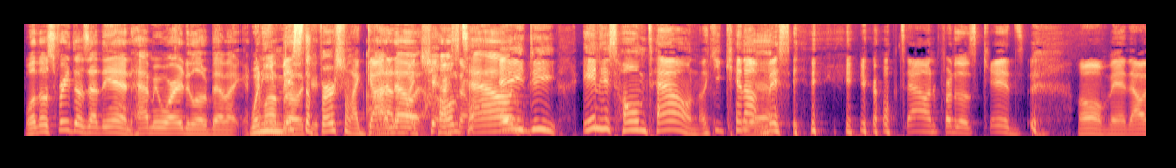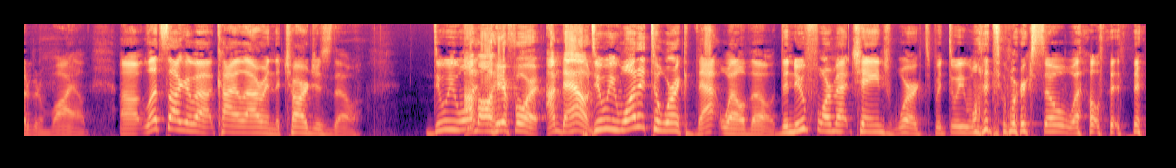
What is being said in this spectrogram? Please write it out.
Well, those free throws at the end had me worried a little bit. I'm like, when he on, missed bro, the first one, I got I out know, of my chair. Hometown, AD in his hometown. Like you cannot Yeah. miss in your hometown in front of those kids. Oh man, that would have been wild. Uh, let's talk about Kyle Lowry and the Chargers, though. Do we want? I'm all here for it. I'm down. Do we want it to work that well though? The new format change worked, but do we want it to work so well that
